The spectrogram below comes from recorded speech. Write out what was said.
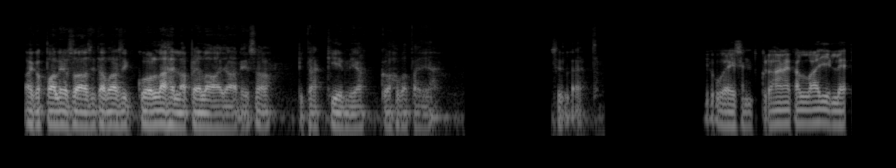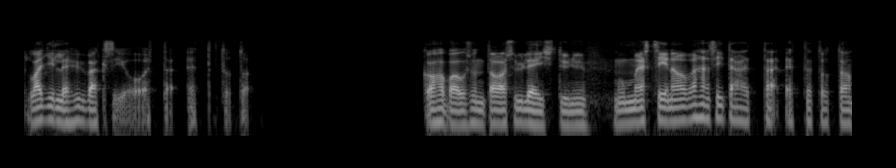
aika paljon saa sitä, varsinkin kun on lähellä pelaajaa, niin saa pitää kiinni ja kahvata ja sillä, että Joo, ei se nyt kyllä ainakaan lajille, lajille hyväksi ole, että, että tota, kahvaus on taas yleistynyt. Mun mielestä siinä on vähän sitä, että, että tota,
